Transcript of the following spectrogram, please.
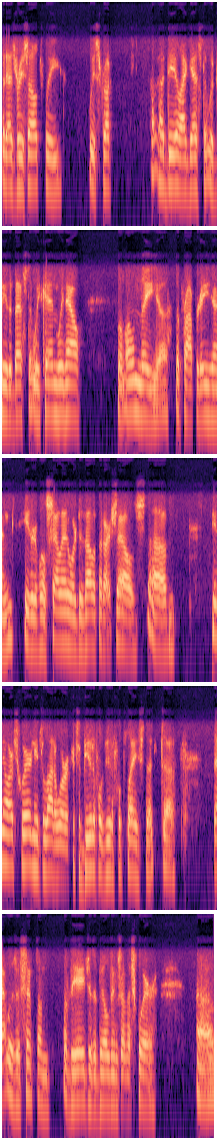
but as a result, we we struck a deal, I guess, that would be the best that we can. We now will own the uh, the property and either we'll sell it or develop it ourselves. Um, you know, our square needs a lot of work. It's a beautiful, beautiful place, but uh, that was a symptom of the age of the buildings on the square. Uh,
